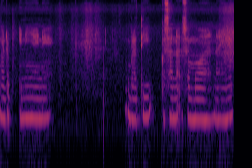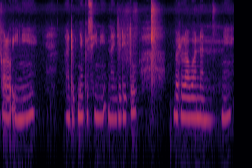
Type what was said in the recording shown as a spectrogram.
ngadep ininya ini. Berarti ke sana semua. Nah ini kalau ini ngadepnya ke sini. Nah jadi tuh berlawanan. Nih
